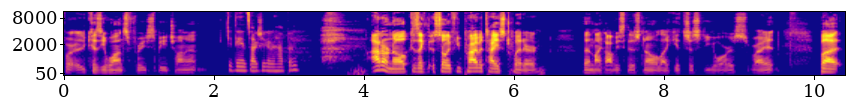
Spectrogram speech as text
for because he wants free speech on it. You think it's actually gonna happen? I don't know because like so if you privatize Twitter, then like obviously there's no like it's just yours, right? But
